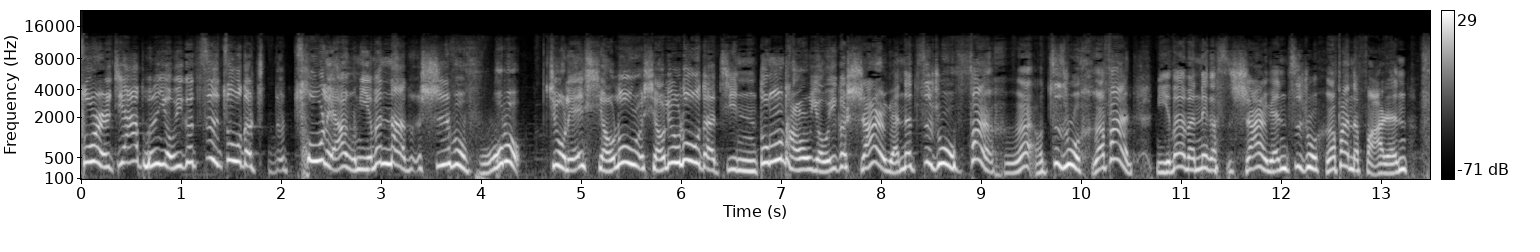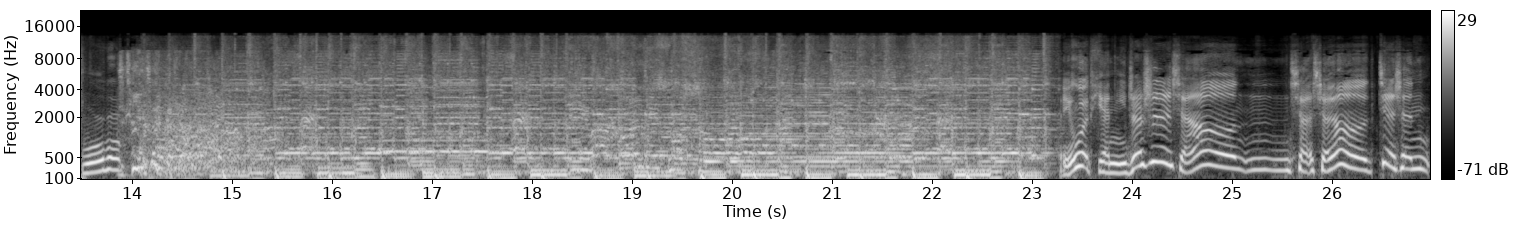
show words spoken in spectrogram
苏尔加屯有一个自助的粗粮，你问那师傅服不？就连小路小六路的锦东头有一个十二元的自助饭盒，自助盒饭，你问问那个十二元自助盒饭的法人服不？哎呦我天，你这是想要嗯想想要健身，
